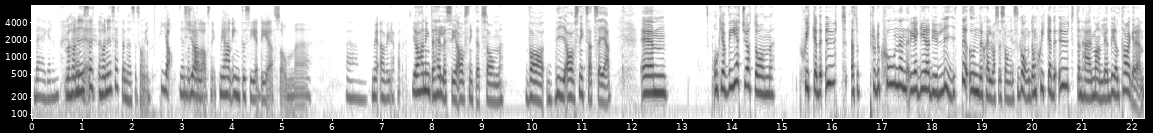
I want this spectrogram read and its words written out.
bägaren. Men har ni, sett, har ni sett den här säsongen? Ja, jag har sett Ja. alla avsnitt men jag hann inte se det som ehm, med övergreppen. Jag hann inte heller se avsnittet som var vi avsnitt så att säga. Ehm, och jag vet ju att de skickade ut, alltså produktionen reagerade ju lite under själva säsongens gång. De skickade ut den här manliga deltagaren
